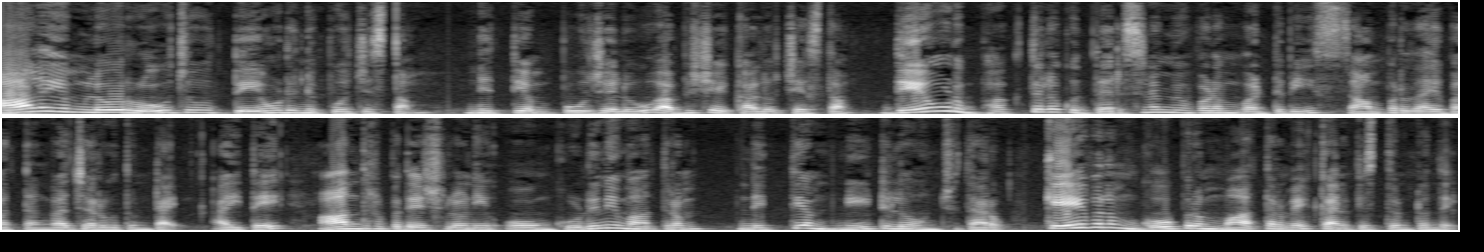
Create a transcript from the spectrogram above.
ఆలయంలో రోజు దేవుడిని పూజిస్తాం. నిత్యం పూజలు అభిషేకాలు చేస్తాం. దేవుడు భక్తులకు దర్శనమివ్వడం వంటివి సాంప్రదాయబద్ధంగా జరుగుతుంటాయి. అయితే ఆంధ్రప్రదేశ్లోని ఓ గుడిని మాత్రం నిత్యం నీటిలో ఉంచుతారు. కేవలం గోపురం మాత్రమే కనిపిస్తుంటుంది.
